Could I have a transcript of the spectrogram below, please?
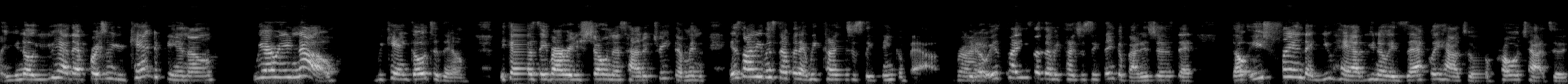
And you know, you have that person you can't depend on. We already know we can't go to them because they've already shown us how to treat them. And it's not even something that we consciously think about. Right. You know, it's not even something we consciously think about. It's just that though each friend that you have, you know exactly how to approach, how to,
